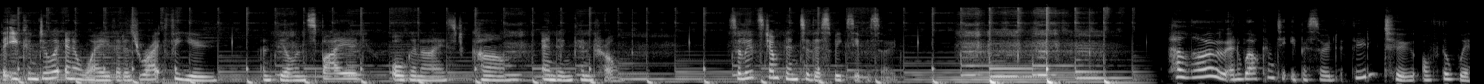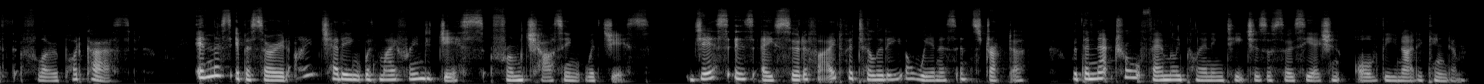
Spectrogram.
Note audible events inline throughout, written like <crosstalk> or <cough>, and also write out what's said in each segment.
that you can do it in a way that is right for you and feel inspired, organised, calm, and in control. So let's jump into this week's episode. Hello, and welcome to episode 32 of the With Flow podcast. In this episode, I'm chatting with my friend Jess from Charting with Jess. Jess is a certified fertility awareness instructor with the Natural Family Planning Teachers Association of the United Kingdom.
